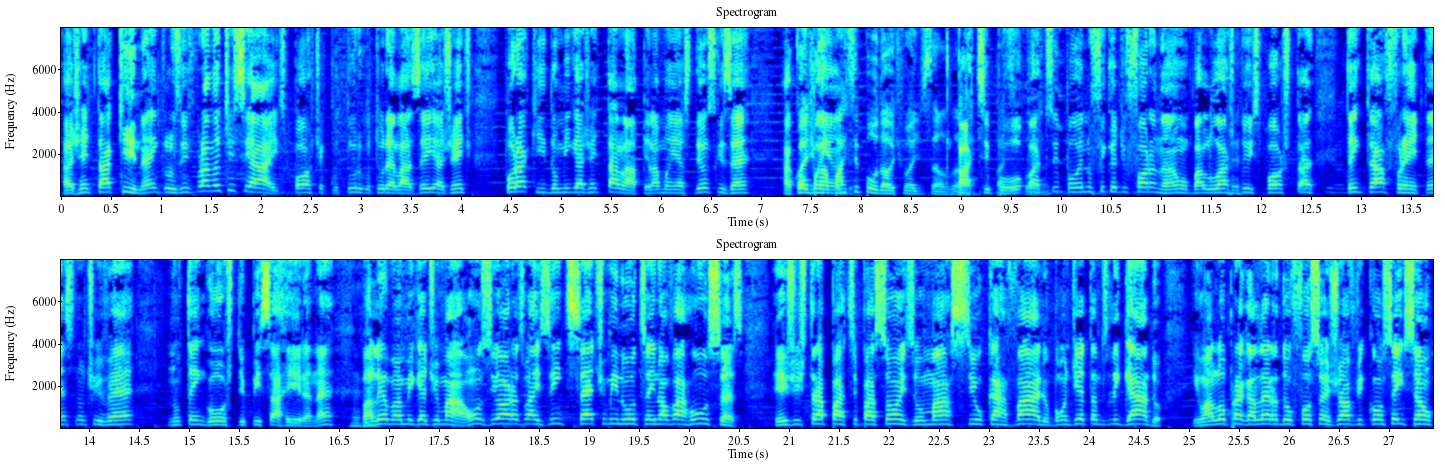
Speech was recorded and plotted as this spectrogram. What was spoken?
A gente tá aqui, né? Inclusive para noticiar. Esporte é cultura, cultura é lazer e a gente por aqui. Domingo a gente tá lá. Pela manhã, se Deus quiser, acompanhando. O participou da última edição. Né? Participou, participou, participou né? e não fica de fora não. O baluarte do esporte tá, tem que estar tá à frente, né? Se não tiver, não tem gosto de pissarreira, né? Valeu, meu amigo Edmar. 11 horas mais 27 minutos em Nova Russas. Registrar participações, o Márcio Carvalho. Bom dia, estamos ligados. E um alô pra galera do Força Jovem de Conceição,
